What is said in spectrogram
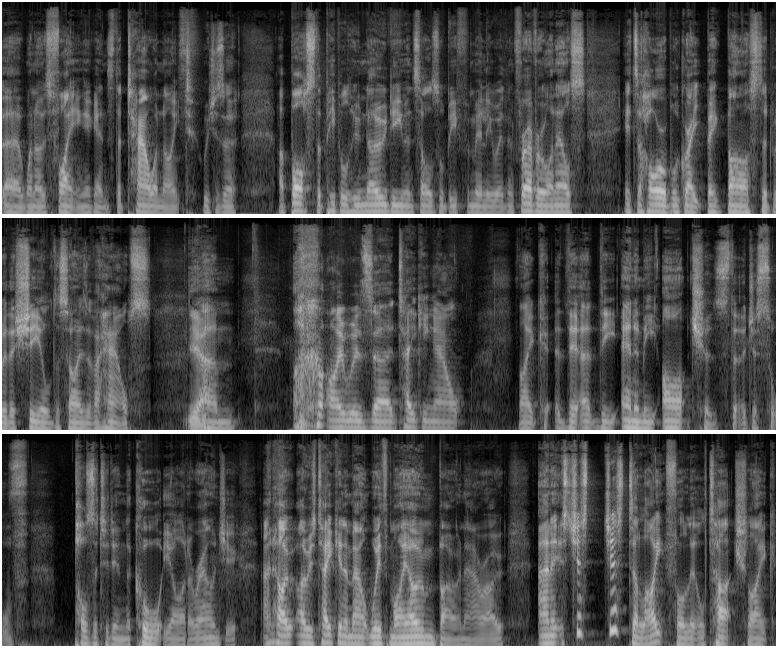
I uh, when I was fighting against the Tower Knight, which is a, a boss that people who know Demon's Souls will be familiar with, and for everyone else, it's a horrible, great big bastard with a shield the size of a house. yeah. Um, I was uh, taking out like the uh, the enemy archers that are just sort of posited in the courtyard around you, and I, I was taking them out with my own bow and arrow, and it's just just delightful little touch, like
